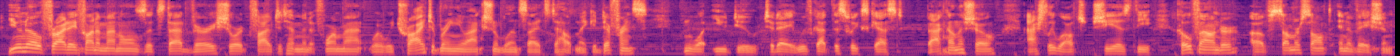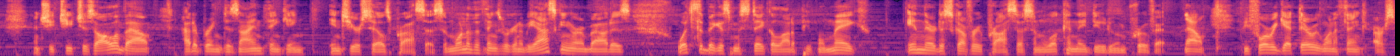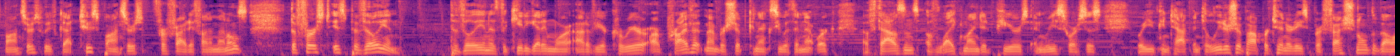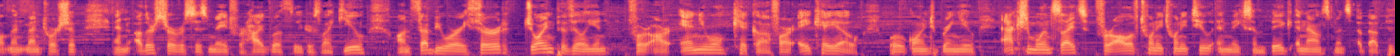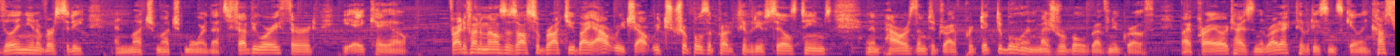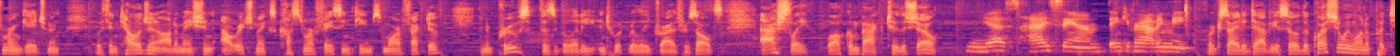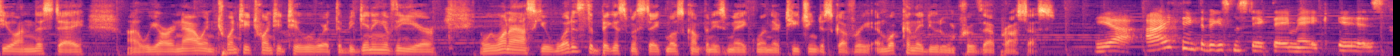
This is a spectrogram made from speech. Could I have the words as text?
You know, Friday Fundamentals, it's that very short five to 10 minute format where we try to bring you actionable insights to help make a difference in what you do today. We've got this week's guest back on the show, Ashley Welch. She is the co founder of Somersault Innovation, and she teaches all about how to bring design thinking into your sales process. And one of the things we're going to be asking her about is what's the biggest mistake a lot of people make in their discovery process and what can they do to improve it. Now, before we get there, we want to thank our sponsors. We've got two sponsors for Friday Fundamentals. The first is Pavilion. Pavilion is the key to getting more out of your career. Our private membership connects you with a network of thousands of like minded peers and resources where you can tap into leadership opportunities, professional development, mentorship, and other services made for high growth leaders like you. On February 3rd, join Pavilion for our annual kickoff, our AKO, where we're going to bring you actionable insights for all of 2022 and make some big announcements about Pavilion University and much, much more. That's February 3rd, the AKO. Friday Fundamentals is also brought to you by Outreach. Outreach triples the productivity of sales teams and empowers them to drive predictable and measurable revenue growth. By prioritizing the right activities and scaling customer engagement with intelligent automation, Outreach makes customer facing teams more effective and improves visibility into what really drives results. Ashley, welcome back to the show. Yes. Hi, Sam. Thank you for having me. We're excited to have you. So, the question we want to put to you on this day uh, we are now in 2022. We're at the beginning of the year, and we want to ask you what is the biggest mistake most companies make when they're teaching discovery, and what can they do to improve that process? Yeah, I think the biggest mistake they make is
